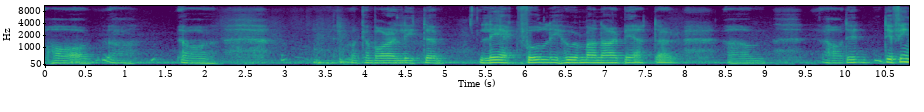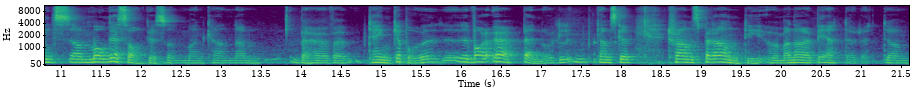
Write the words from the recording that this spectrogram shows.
ha uh, ja, man kan vara lite lekfull i hur man arbetar. Um, ja, det, det finns många saker som man kan um, behöva tänka på. Vara öppen och ganska transparent i hur man arbetar. Att um,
